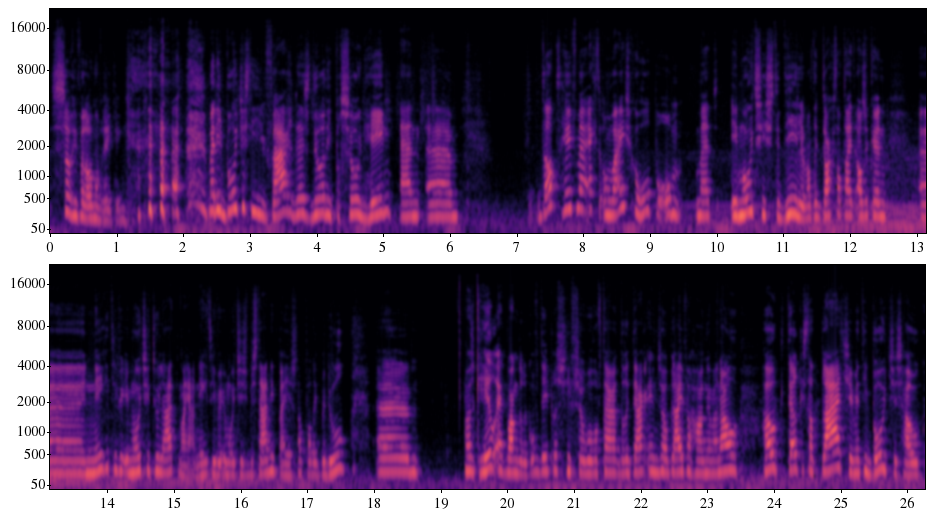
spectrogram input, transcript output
Sorry voor de onderbreking. maar die bootjes die varen dus door die persoon heen. En um, dat heeft mij echt onwijs geholpen om met emoties te dealen. Want ik dacht altijd als ik een uh, negatieve emotie toelaat. Nou ja, negatieve emoties bestaan niet, maar je snapt wat ik bedoel. Um, was ik heel erg bang dat ik of depressief zou worden of daar, dat ik daarin zou blijven hangen. Maar nou hou ik telkens dat plaatje met die bootjes hou ik,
